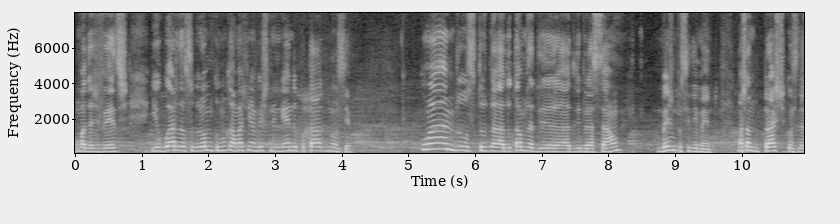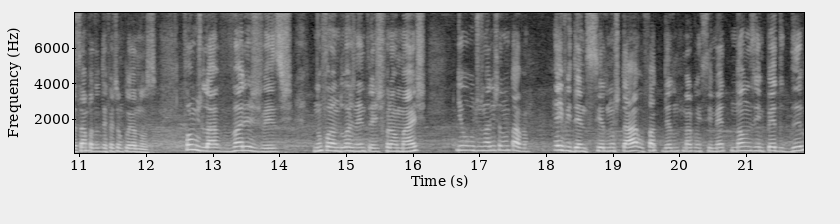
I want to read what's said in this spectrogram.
uma das vezes e o guarda assegurou-me que nunca mais tinha visto ninguém do portal de denúncia. Quando adotamos a, a deliberação, o mesmo procedimento, mas estando praxe de consideração para toda a de um colega nosso. Fomos lá várias vezes, não foram duas nem três, foram mais, e o jornalista não estava. É evidente, se ele não está, o facto dele não tomar conhecimento não nos impede de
